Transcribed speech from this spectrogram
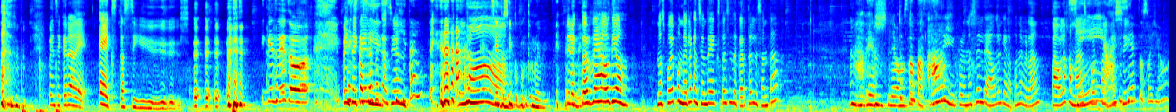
Pensé que era de éxtasis. Eh, eh, eh. ¿Qué es eso? Pensé que era esa canción. Digital. No. 105.9. Director de audio. ¿Nos puede poner la canción de éxtasis de Cártel de Santa? A ver, le vamos Tuc, a pasar. Ay, pero no es el de audio el que la pone, ¿verdad? Paola jamás, sí, por favor. ay, sí, es cierto, soy yo.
